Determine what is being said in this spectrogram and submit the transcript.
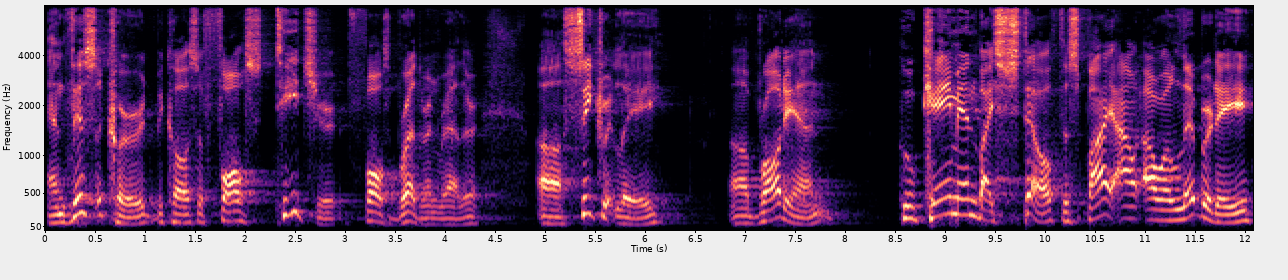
And this occurred because a false teacher, false brethren rather, uh, secretly uh, brought in, who came in by stealth to spy out our liberty,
